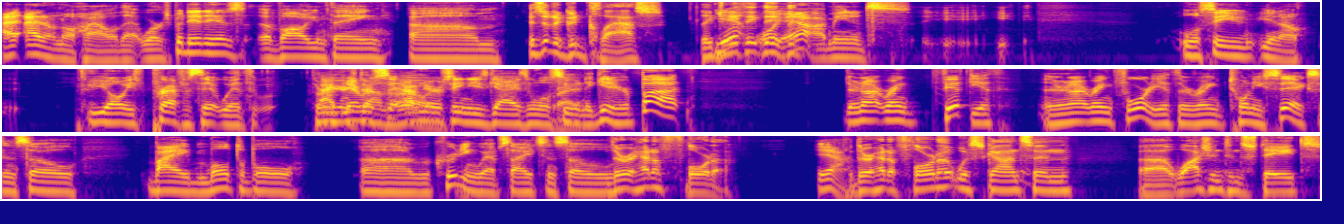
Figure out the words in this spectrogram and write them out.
I, I don't know how that works, but it is a volume thing. Um, is it a good class? Like, do yeah, you think well, they- yeah. I mean, it's. We'll see. You know, you always preface it with, Three "I've never seen, I've never seen these guys, and we'll see when they get here." But they're not ranked fiftieth, and they're not ranked fortieth. They're ranked twenty sixth, and so by multiple uh, recruiting websites, and so they're ahead of Florida. Yeah, they're ahead of Florida, Wisconsin, uh, Washington State.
